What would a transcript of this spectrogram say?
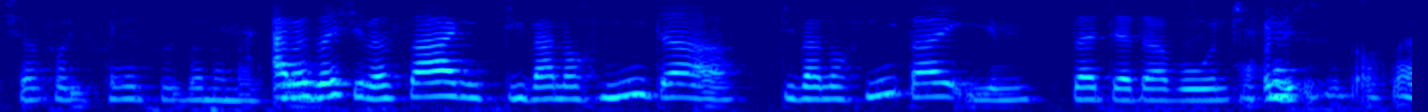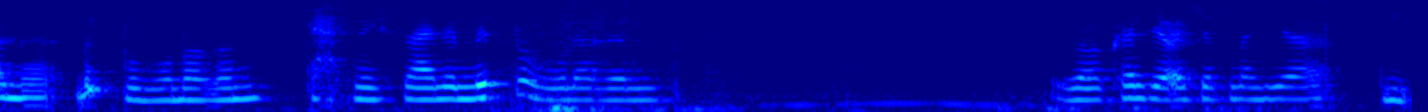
Ich habe vor, die fallen jetzt so übereinander. Aber soll ich dir was sagen? Die war noch nie da. Die war noch nie bei ihm, seit der da wohnt. ja, Und vielleicht ich, ist es auch seine Mitbewohnerin. das ist nicht seine Mitbewohnerin. So, könnt ihr euch jetzt mal hier. Die,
